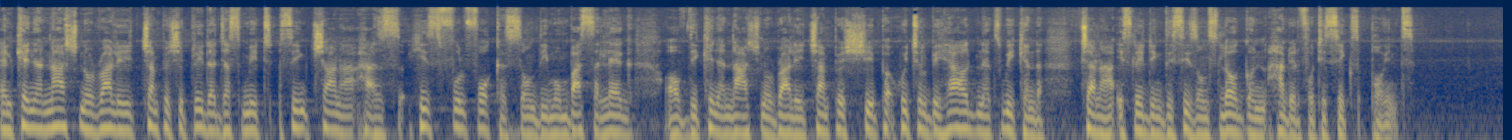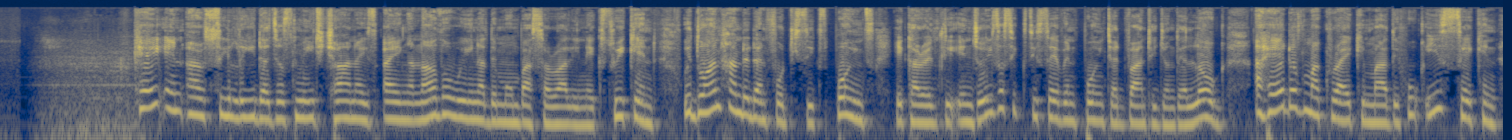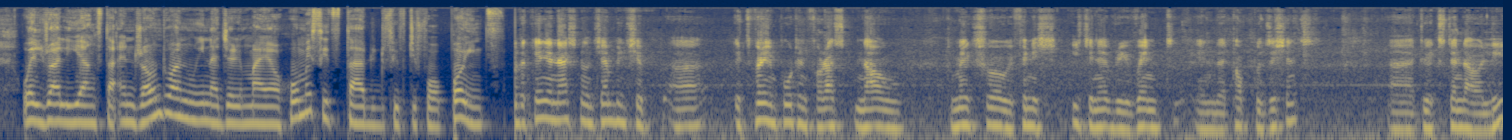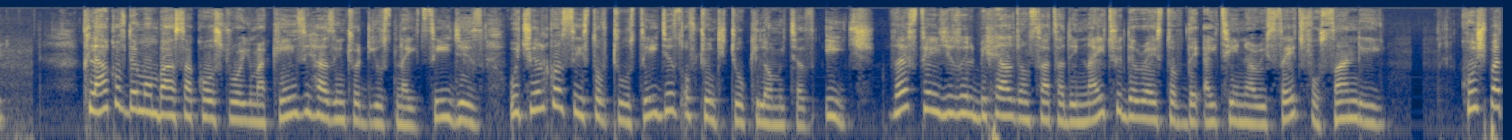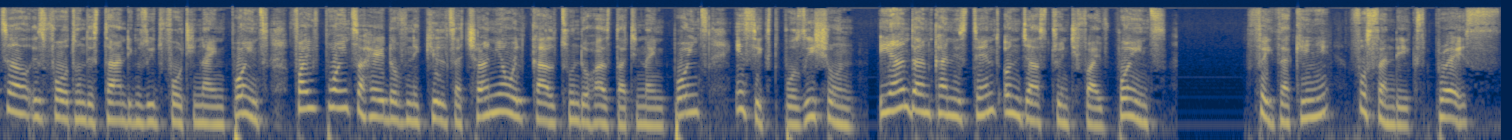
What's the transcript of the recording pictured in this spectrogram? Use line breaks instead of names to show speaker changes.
And Kenya National Rally Championship leader Jasmeet Singh Chana has his full focus on the Mombasa leg of the Kenya National Rally Championship, which will be held next weekend. Chana is leading the season's log on 146 points.
KNRC leader Jasmeet Chana is eyeing another win at the Mombasa Rally next weekend. With 146 points, he currently enjoys a 67 point advantage on the log, ahead of McRae Kimathi, who is second, while Rally youngster and round one winner Jeremiah Wahome sits third with 54 points.
The Kenya National Championship, uh, it's very important for us now to make sure we finish each and every event in the top positions uh, to extend our lead.
Clerk of the Mombasa Coast Roy Mackenzie has introduced night stages, which will consist of two stages of 22 kilometers each. The stages will be held on Saturday night with the rest of the itinerary set for Sunday. Kush Patel is fourth on the standings with 49 points, five points ahead of Nikhil Sachania, while Carl Tundo has 39 points in sixth position. Ian Duncan is 10th on just 25 points. Faith Akinyi for Sunday Express.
